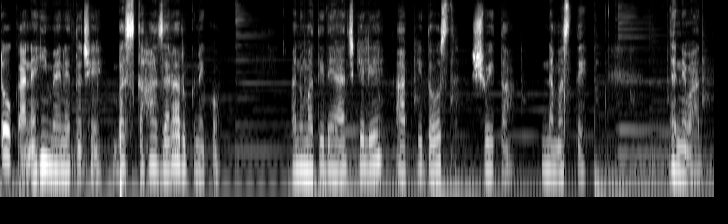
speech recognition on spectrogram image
टोका नहीं मैंने तुझे, बस कहा ज़रा रुकने को। अनुमति दें आज के लिए आपकी दोस्त श्वेता। नमस्ते। धन्यवाद।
